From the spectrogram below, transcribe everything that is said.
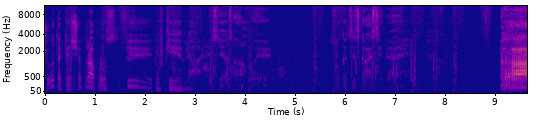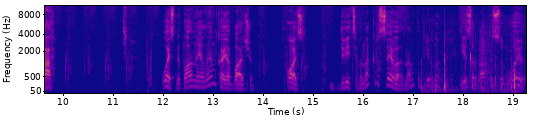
Що таке? Що трапилось? Вовки, блядь, пиздец, нахуй. Сука, це сказці, блядь. Ось, непогана ялинка, я бачу. Ось. Дивіться, вона красива. Нам потрібно її забрати з собою.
